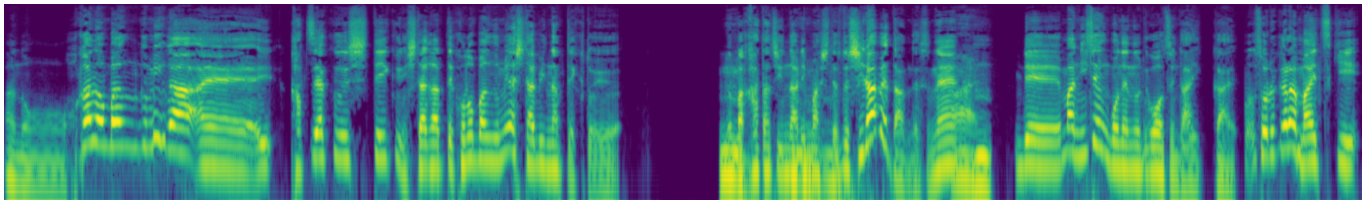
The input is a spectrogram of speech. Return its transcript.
あのー他の番組が、えー活躍していくに従って、この番組は下火になっていくという、うんまあ形になりまして、うんで調べたんですね。はい。うんで、まあ、2005年の5月に第1回。それから毎月、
